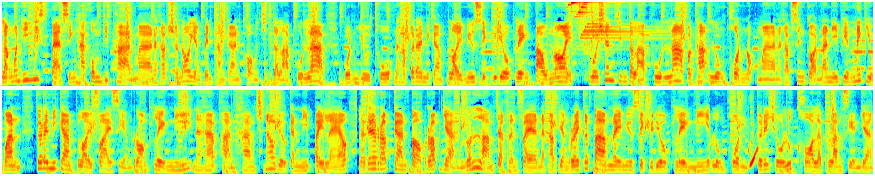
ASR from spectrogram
หลังวันที่ 28 สิงหาคมที่ผ่านมานะครับช anel อย่างเป็นทางการของจินตรา พูนลาภบน YouTube นะครับก็ได้มีการปล่อยมิวสิกวิดีโอเพลงเต่างอยเวอร์ชันจินตรา พูนลาภปะทะลุงพลออกมานะครับซึ่งก่อนหน้านี้เพียงไม่กี่วัน ก็ได้มีการปล่อยไฟล์เสียงร้องเพลงนี้นะฮะผ่านทางช anel เดียวกันนี้ไปแล้ว และได้รับการตอบรับอย่างล้นหลามจากแฟนๆนะครับอย่างไรก็ตามในมิวสิกวิดีโอเพลงนี้ลุงพลก็ได้โชว์ลูกคอและพลังเสียงอย่าง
